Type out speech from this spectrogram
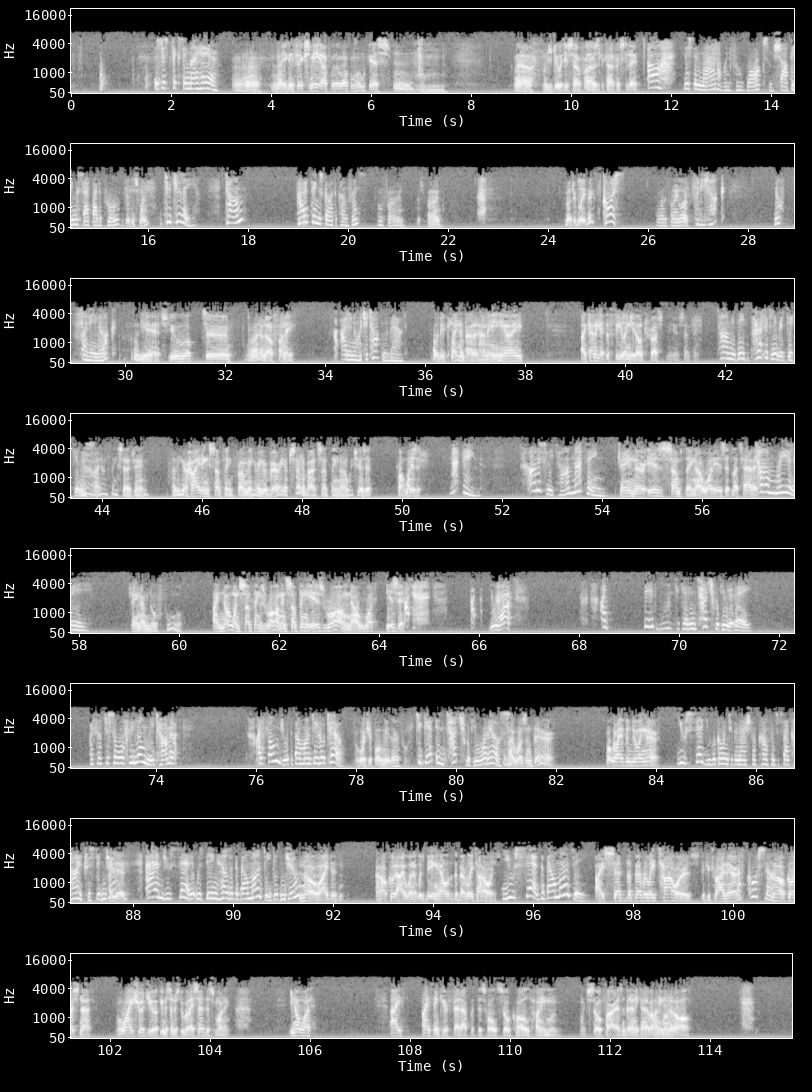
I Was just fixing my hair. Oh, now you can fix me up with a welcome home kiss. Mm. Well, what'd you do with yourself while I was at the conference today? Oh, this and that. I went for a walk, some shopping, sat by the pool. Didn't swim? Too chilly. Tom, how did things go at the conference? Oh, fine. Just fine. Don't you believe me? Of course. What a funny look. Funny look? No funny look. Oh, yes. You looked, uh, well, I don't know, funny. I, I don't know what you're talking about. Well, to be plain about it, honey, I. I kind of get the feeling you don't trust me or something. Tom, you're being perfectly ridiculous. No, I don't think so, Jane. Either you're hiding something from me or you're very upset about something. Now, which is it? Come on, what is it? Nothing. Honestly, Tom, nothing. Jane, there is something. Now, what is it? Let's have it. Tom, really. Jane, I'm no fool. I know when something's wrong, and something is wrong. Now, what is it? I, I, you what? I did want to get in touch with you today. I felt just so awfully lonely, Tom, and I. I phoned you at the Belmonte Hotel. What'd you phone me there for? To get in touch with you. What else? I wasn't there. What would I have been doing there? You said you were going to the National Conference of Psychiatrists, didn't you? I did. And you said it was being held at the Belmonte, didn't you? No, I didn't. How could I when it was being held at the Beverly Towers? You said the Belmonte. I said the Beverly Towers. Did you try there? Of course not. No, of course not. Why should you if you misunderstood what I said this morning? You know what? I I think you're fed up with this whole so-called honeymoon, which so far hasn't been any kind of a honeymoon at all.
